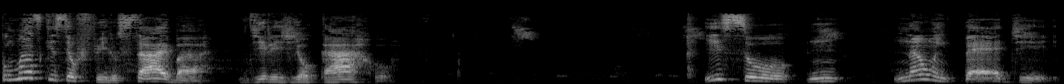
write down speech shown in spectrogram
por mais que seu filho saiba dirigir o carro, isso não impede,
